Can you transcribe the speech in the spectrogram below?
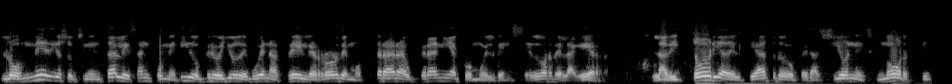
los medios occidentales han cometido, creo yo, de buena fe el error de mostrar a Ucrania como el vencedor de la guerra. La victoria del Teatro de Operaciones Norte,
